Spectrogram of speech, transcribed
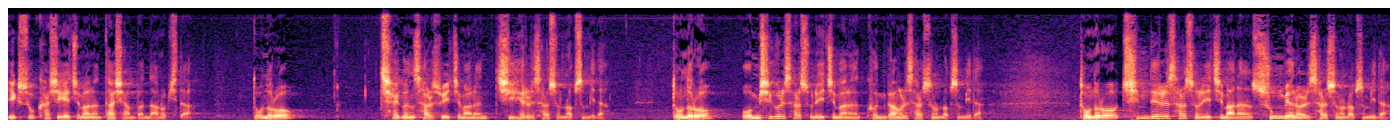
익숙하시겠지만 다시 한번 나눕시다. 돈으로 책은 살 수 있지만 지혜를 살 수는 없습니다. 돈으로 음식을 살 수는 있지만 건강을 살 수는 없습니다. 돈으로 침대를 살 수는 있지만 숙면을 살 수는 없습니다.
